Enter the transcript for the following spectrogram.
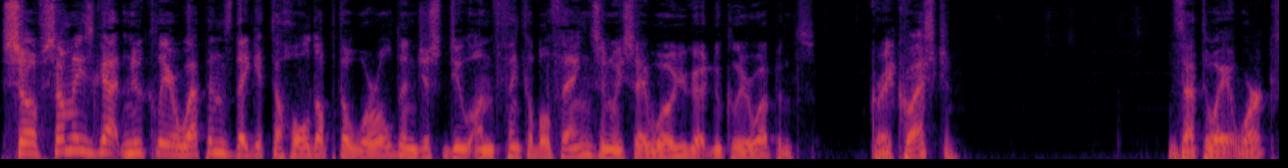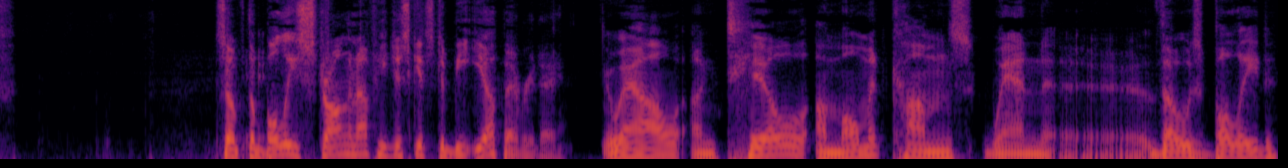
So if somebody's got nuclear weapons, they get to hold up the world and just do unthinkable things, and we say, well, you got nuclear weapons. Great question. Is that the way it works? So if the bully's strong enough, he just gets to beat you up every day. Well, until a moment comes when uh, those bullied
